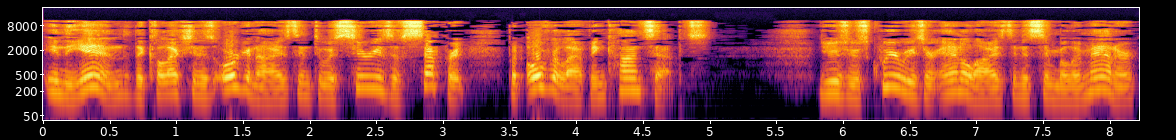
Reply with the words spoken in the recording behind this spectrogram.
In the end, the collection is organized into a series of separate but overlapping concepts. Users' queries are analyzed in a similar manner,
